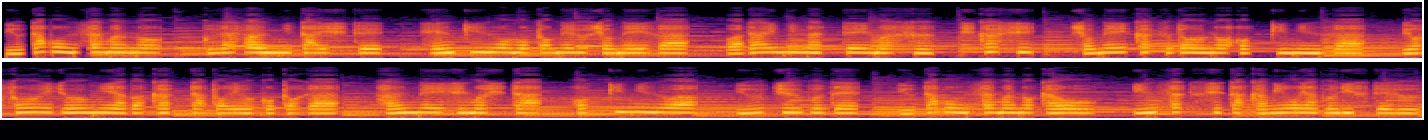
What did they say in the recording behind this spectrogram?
ユタボン様の、クラファンに対して、返金を求める署名が、話題になっています。しかし、署名活動の発起人が、予想以上にヤバかったということが、判明しました。発起人は、YouTube で、ユタボン様の顔を、印刷した紙を破り捨てる、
